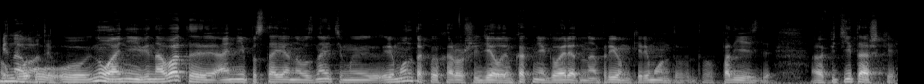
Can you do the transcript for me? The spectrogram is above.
Виноваты. Ну, они виноваты, они постоянно, вы знаете, мы ремонт такой хороший делаем, как мне говорят на приемке ремонта в подъезде, э, в пятиэтажке.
